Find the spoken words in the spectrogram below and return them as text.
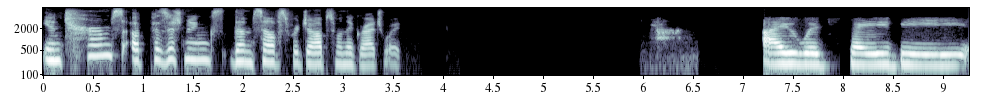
in terms of positioning themselves for jobs when they graduate? I would say be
